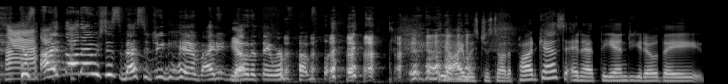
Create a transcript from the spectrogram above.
I thought I was just messaging him. I didn't know that they were public. you know, I was just on a podcast, and at the end, you know, they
